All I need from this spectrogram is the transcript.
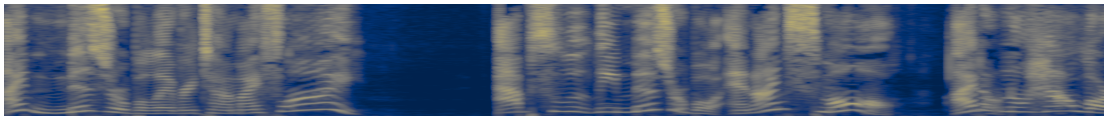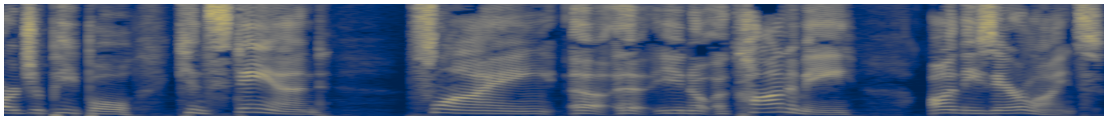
I'm miserable every time I fly. Absolutely miserable. And I'm small. I don't know how larger people can stand flying, uh, uh, you know, economy on these airlines.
